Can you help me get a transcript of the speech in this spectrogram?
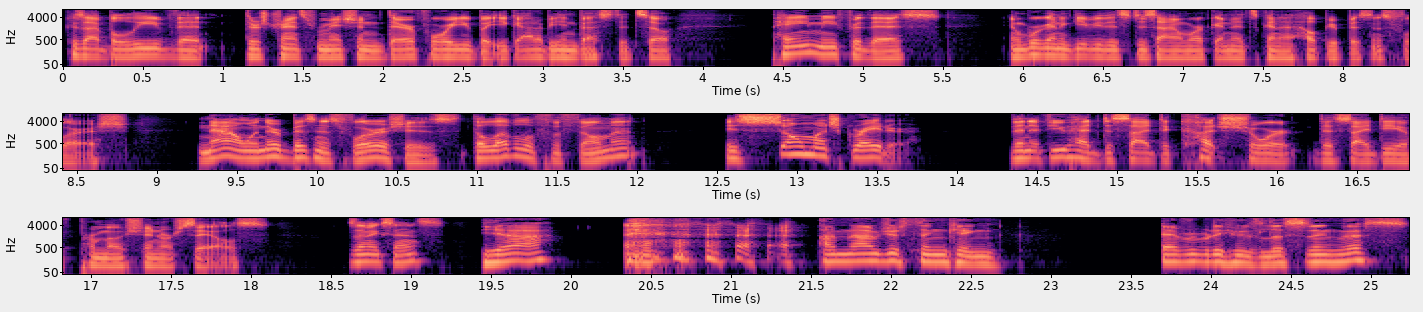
because I believe that there's transformation there for you, but you got to be invested. So pay me for this, and we're going to give you this design work, and it's going to help your business flourish. Now, when their business flourishes, the level of fulfillment is so much greater than if you had decided to cut short this idea of promotion or sales. Does that make sense? Yeah. I'm now just thinking everybody who's listening this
